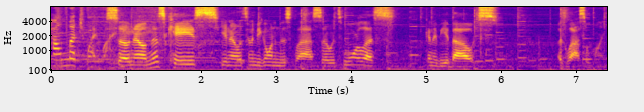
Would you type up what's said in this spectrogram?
How much white wine? So now in this case, you know, it's gonna be going in this glass, so it's more or less gonna be about a glass of wine.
